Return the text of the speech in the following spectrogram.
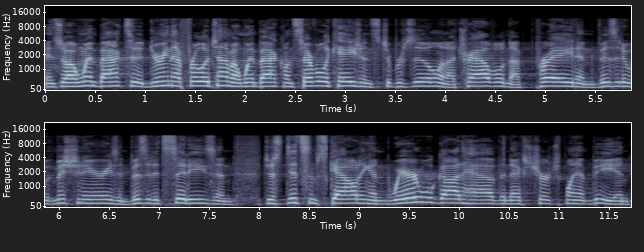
And so I went back to, during that furlough time, I went back on several occasions to Brazil and I traveled and I prayed and visited with missionaries and visited cities and just did some scouting and where will God have the next church plant be? And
